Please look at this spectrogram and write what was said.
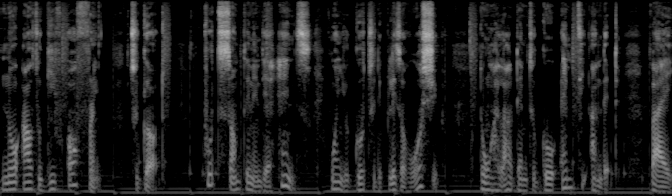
know how to give offering to God. Put something in their hands when you go to the place of worship. Don't allow them to go empty handed. By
